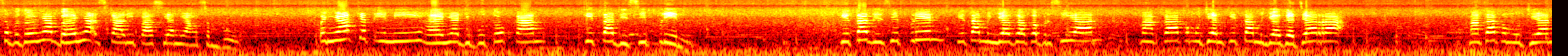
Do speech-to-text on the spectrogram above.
sebetulnya banyak sekali pasien yang sembuh. Penyakit ini hanya dibutuhkan kita disiplin. Kita disiplin, kita menjaga kebersihan, maka kemudian kita menjaga jarak, maka kemudian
